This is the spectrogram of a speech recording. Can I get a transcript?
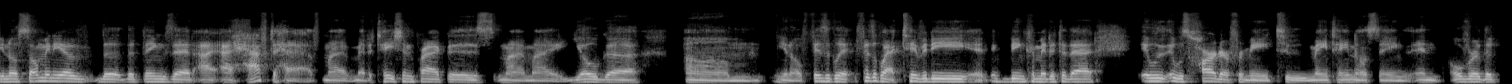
you know so many of the the things that I, I have to have my meditation practice my my yoga um you know physical physical activity being committed to that it was it was harder for me to maintain those things. And over the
